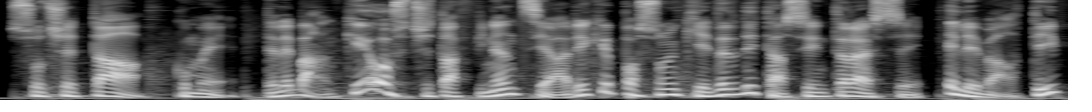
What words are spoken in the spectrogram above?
società come delle banche o società finanziarie che possono chiedere dei tassi di interesse elevati,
